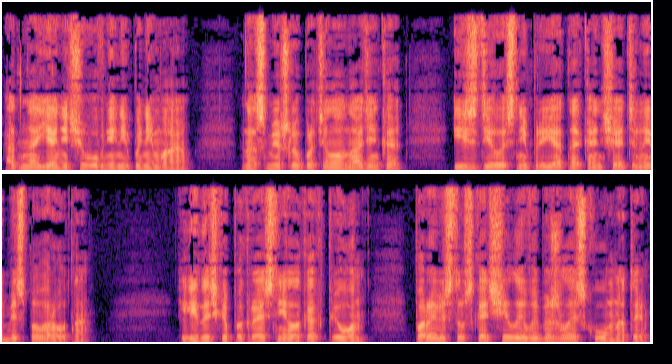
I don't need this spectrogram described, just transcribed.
одна я ничего в ней не понимаю», — насмешливо протянула Наденька и сделалась неприятно окончательно и бесповоротно. Лидочка покраснела, как пион, порывисто вскочила и выбежала из комнаты.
